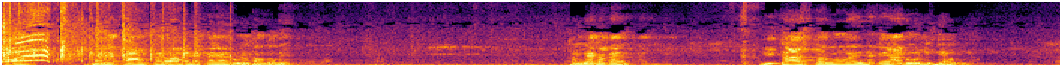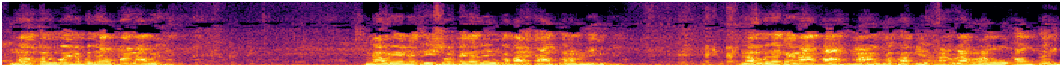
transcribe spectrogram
કામ જેને કામ કરવા એને કઈ અનુભવ થતું ને સમજ્યા તમે વિકાસ કરવો હોય એને કઈ આડો નથી આવતી. ન કરવો હોય ને બધા માન આવે છે. હવે એને ત્રીસ વર્ષ યાદ આવ્યું કે મારે કામ કરવાનું રહી ગયું એટલે હવે બધા કે ના, માં માં નતા ગયા. હવે હવે હું કામ કરી.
